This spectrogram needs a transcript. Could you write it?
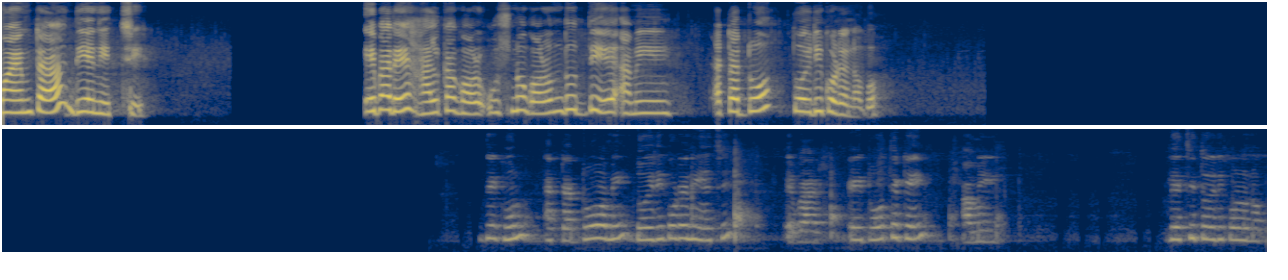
ময়ামটা দিয়ে নিচ্ছি। এবারে হালকা গর, উষ্ণ গরম দুধ দিয়ে আমি একটা ডো তৈরি করে নেব। দেখুন, একটা ডো আমি তৈরি করে নিয়েছি। এবার এই ডো থেকেই আমি লেচি তৈরি করে নেব।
